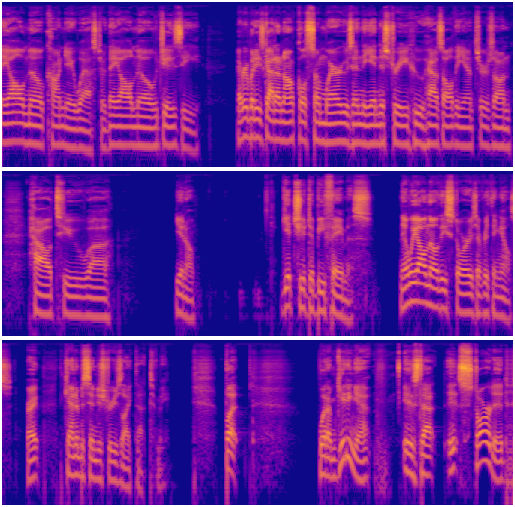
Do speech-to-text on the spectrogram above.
They all know Kanye West or they all know Jay Z everybody's got an uncle somewhere who's in the industry who has all the answers on how to, uh, you know, get you to be famous. Now, we all know these stories, everything else, right? The cannabis industry is like that to me. But what I'm getting at is that it started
